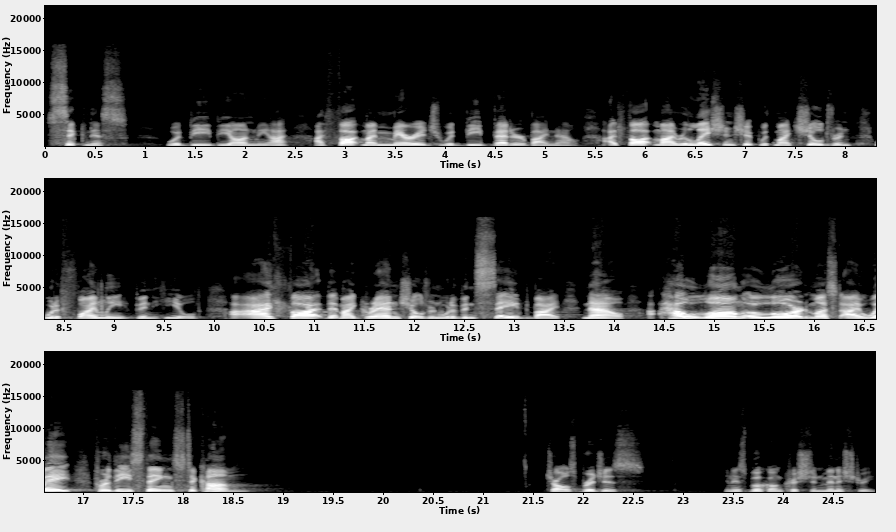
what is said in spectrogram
sickness would be beyond me. I, I thought my marriage would be better by now. I thought my relationship with my children would have finally been healed. I, I thought that my grandchildren would have been saved by now. How long, O oh Lord, must I wait for these things to come? Charles Bridges, in his book on Christian ministry,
